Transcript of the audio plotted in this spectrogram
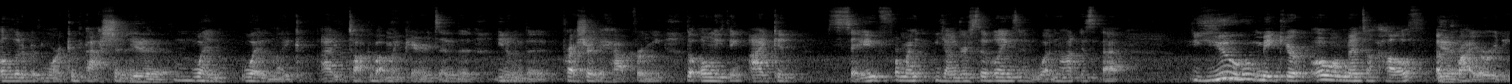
a little bit more compassionate Yeah. when when like i talk about my parents and the you know the pressure they have for me the only thing i could say for my younger siblings and whatnot is that you make your own mental health a Yeah. priority.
